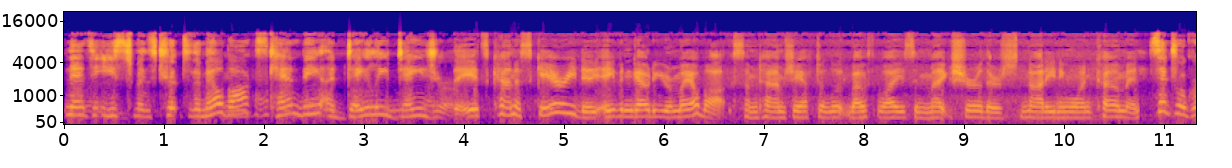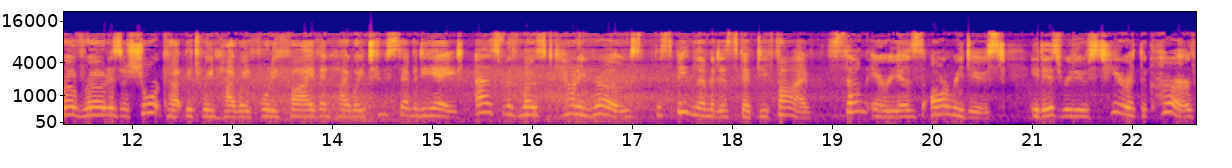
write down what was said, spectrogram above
Nancy Eastman's trip to the mailbox mm-hmm. can be a daily danger. it's kind of scary to even go to your mailbox. Sometimes you have to look both ways and make sure there's not anyone coming. Central Grove Road is a shortcut between Highway 45 and Highway 278. As with most county roads, the speed limit is 55. Some areas are reduced. It is reduced here at the curve,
